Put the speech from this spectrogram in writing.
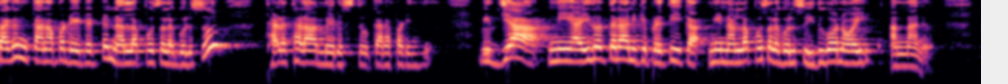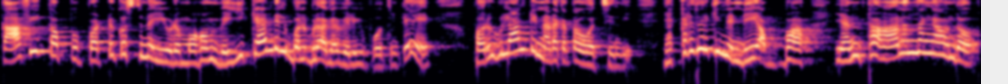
సగం కనపడేటట్టు నల్లపూసల గొలుసు థళథళా మెరుస్తూ కనపడింది. విద్య నీ ఐదొత్తనానికి ప్రతీక నీ నల్లపూసల గొలుసు ఇదిగో నోయ్ అన్నాను. కాఫీ కప్పు పట్టుకొస్తున్న ఈవిడ మొహం వెయ్యి క్యాండిల్ బల్బులాగా వెలిగిపోతుంటే పరుగులాంటి నడకతో వచ్చింది. ఎక్కడ దొరికిందండి? అబ్బా ఎంత ఆనందంగా ఉందో.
